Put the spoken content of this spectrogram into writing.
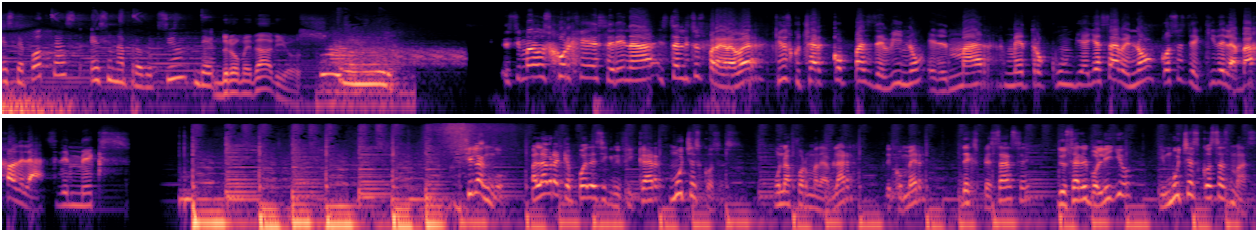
Este podcast es una producción de Dromedarios. Estimados Jorge, Serena, ¿están listos para grabar? Quiero escuchar copas de vino, el mar, metro, cumbia, ya saben, ¿no? Cosas de aquí de la baja o de la CDMX. Chilango, palabra que puede significar muchas cosas. Una forma de hablar, de comer, de expresarse, de usar el bolillo y muchas cosas más.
